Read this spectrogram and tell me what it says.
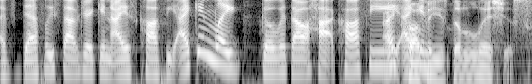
I've definitely stopped drinking iced coffee. I can like go without hot coffee. Iced I coffee can. is delicious.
